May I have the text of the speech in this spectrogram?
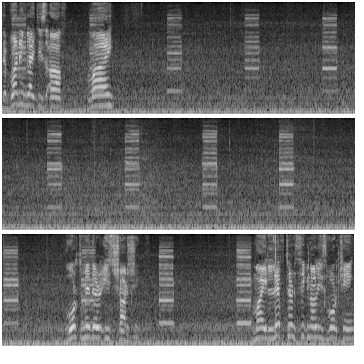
The warning light is off. My voltmeter is charging. My left turn signal is working.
